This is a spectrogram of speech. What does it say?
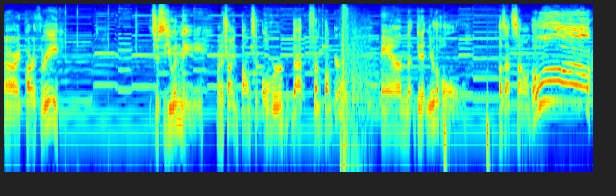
Alright, par 3. It's just you and me. I'm going to try and bounce it over that front bunker and get it near the hole. How's that sound? Oh!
